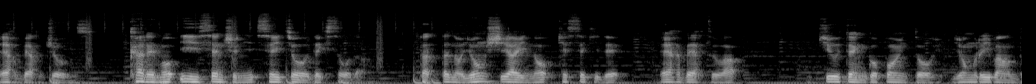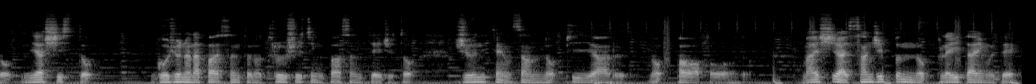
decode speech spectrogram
エルベル・ジョーンズ。彼もいい選手に成長できそうだ。たったの4試合の欠席で、エルベルトは9.5ポイント、4リバウンド、2アシスト、57%の true shooting percentage と12.3の PER のパワーフォワード。毎試合30分のプレイタイムで、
